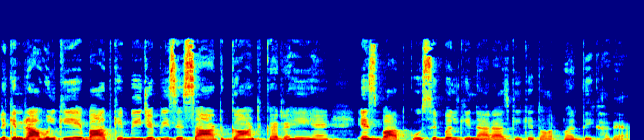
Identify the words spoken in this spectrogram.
लेकिन राहुल की ये बात कि बीजेपी से साठ गांठ कर रहे हैं, इस बात को सिब्बल की नाराज़गी के तौर पर देखा गया।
